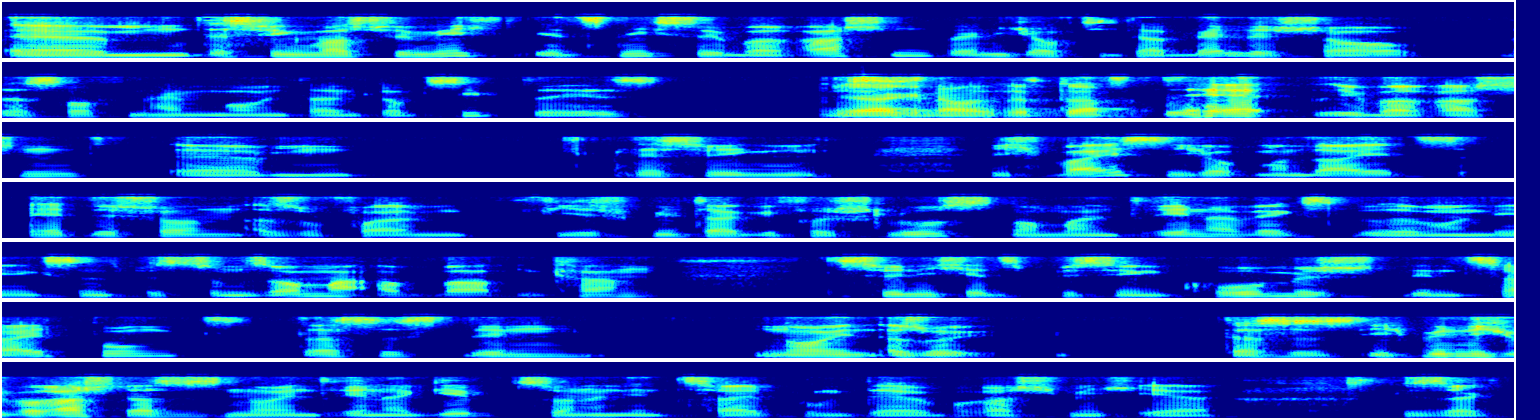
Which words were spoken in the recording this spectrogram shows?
Ähm, deswegen war es für mich jetzt nicht so überraschend, wenn ich auf die Tabelle schaue, dass Hoffenheim momentan, glaube ich, siebter ist. Ja, genau, siebter. Sehr überraschend. Ähm, deswegen, ich weiß nicht, ob man da jetzt hätte schon, also vor allem vier Spieltage vor Schluss, nochmal einen Trainerwechsel oder man wenigstens bis zum Sommer abwarten kann. Das finde ich jetzt ein bisschen komisch, den Zeitpunkt, dass es den neuen, also dass es, ich bin nicht überrascht, dass es einen neuen Trainer gibt, sondern den Zeitpunkt, der überrascht mich eher gesagt.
